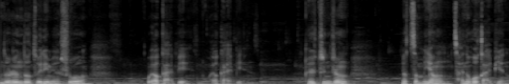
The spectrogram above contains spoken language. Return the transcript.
很多人都嘴里面说我要改变，我要改变，可是真正要怎么样才能够改变呢？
